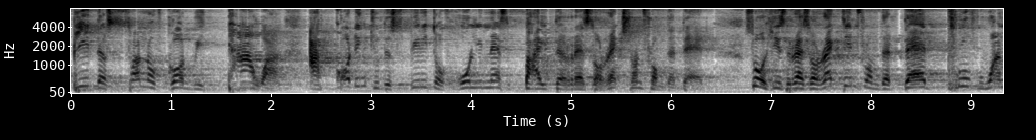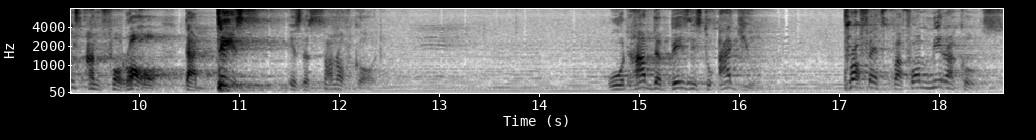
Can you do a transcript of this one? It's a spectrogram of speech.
be the son of God with power according to the spirit of holiness by the resurrection from the dead So he's resurrecting from the dead, prove once and for all that this is the Son of God. Would have the basis to argue. Prophets perform miracles.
